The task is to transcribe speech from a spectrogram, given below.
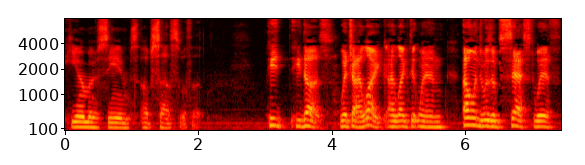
he almost seems obsessed with it. He he does, which I like. I liked it when Owens was obsessed with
